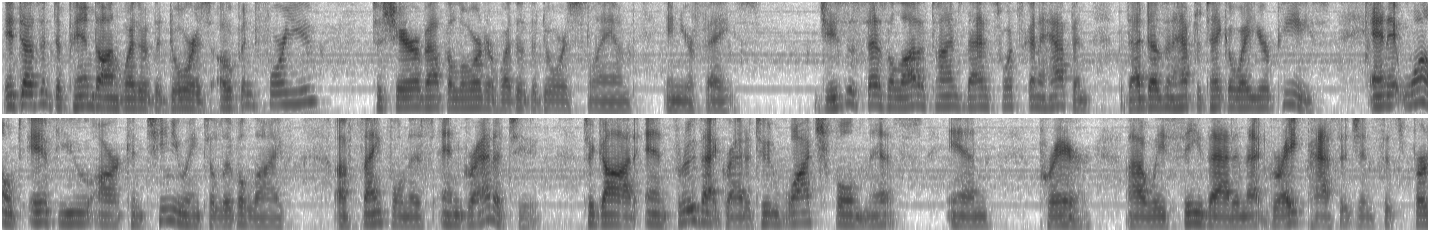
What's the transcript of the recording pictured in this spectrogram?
It doesn't depend on whether the door is opened for you to share about the Lord or whether the door is slammed in your face. Jesus says a lot of times that is what's going to happen, but that doesn't have to take away your peace. And it won't if you are continuing to live a life of thankfulness and gratitude to God. And through that gratitude, watchfulness in prayer. Uh, we see that in that great passage in 1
